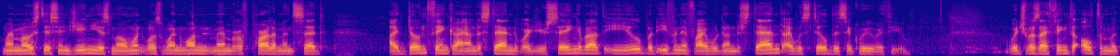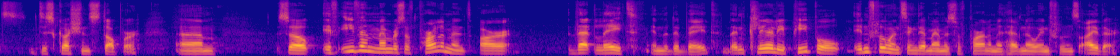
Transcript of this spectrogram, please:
My most disingenuous moment was when one member of parliament said, I don't think I understand what you're saying about the EU, but even if I would understand, I would still disagree with you. Which was, I think, the ultimate discussion stopper. Um, so if even members of parliament are that late in the debate, then clearly people influencing their members of parliament have no influence either.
